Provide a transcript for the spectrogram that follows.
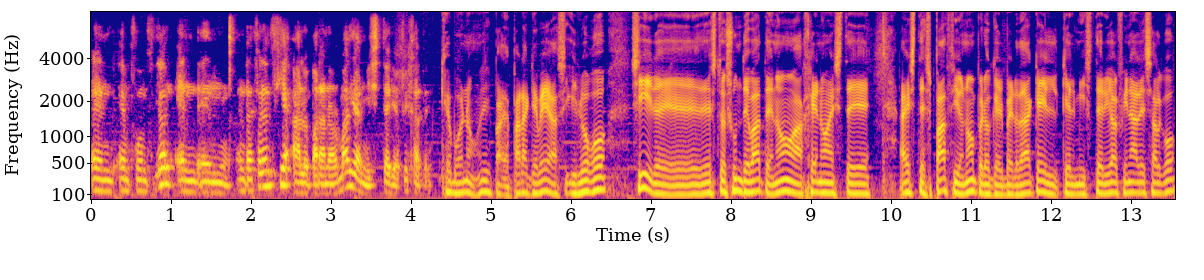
en, en función, en, en- en referencia a lo paranormal y al misterio, fíjate. Qué bueno, para, que veas. Y luego, sí, esto es un debate, ¿no? Ajeno a este, a este espacio, ¿no? Pero que es verdad que el, que el misterio al final es algo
